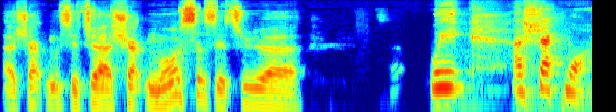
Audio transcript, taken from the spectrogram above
à chaque mois? C'est-tu à chaque mois, ça? C'est-tu. Oui, à chaque mois.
